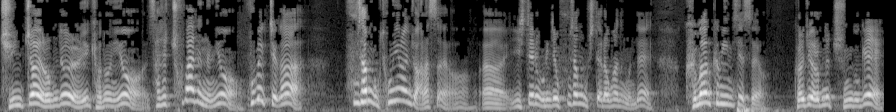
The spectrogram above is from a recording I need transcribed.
진짜 여러분들 이 견훤이요. 사실 초반에는요. 후백제가 후삼국 통일한 줄 알았어요. 아, 이 시대를 우리 이제 후삼국 시대라고 하는 건데 그만큼 힘셌어요. 그래서 여러분들 중국에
